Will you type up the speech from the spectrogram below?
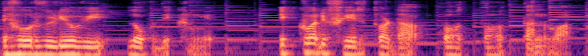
ਤੇ ਹੋਰ ਵੀਡੀਓ ਵੀ ਲੋਕ ਦੇਖਣਗੇ। ਇੱਕ ਵਾਰੀ ਫੇਰ ਤੁਹਾਡਾ ਬਹੁਤ ਬਹੁਤ ਧੰਨਵਾਦ।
